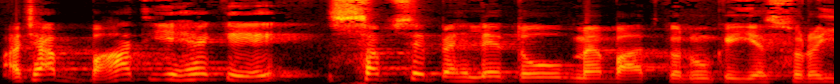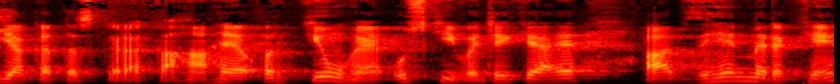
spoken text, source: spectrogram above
اچھا اب بات یہ ہے کہ سب سے پہلے تو میں بات کروں کہ یہ سوریا کا تذکرہ کہاں ہے اور کیوں ہے، اس کی وجہ کیا ہے۔ آپ ذہن میں رکھیں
